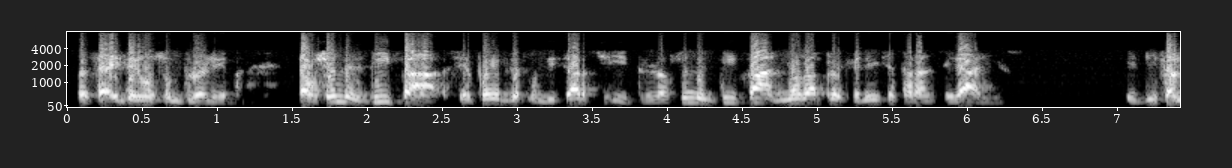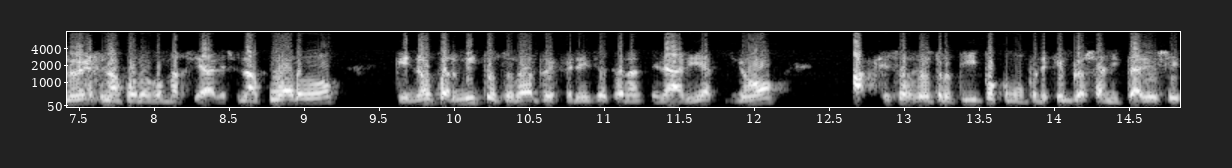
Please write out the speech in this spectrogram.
Entonces ahí tenemos un problema. La opción del TIFA se puede profundizar, sí, pero la opción del TIFA no da preferencias arancelarias. El TIFA no es un acuerdo comercial, es un acuerdo que no permite otorgar preferencias arancelarias, sino accesos de otro tipo, como por ejemplo sanitarios y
